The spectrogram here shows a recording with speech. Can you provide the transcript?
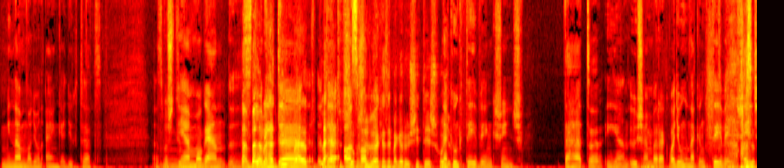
mi nem nagyon engedjük, tehát ez most Igen. ilyen magán Nem, belemehetünk, de, mert de lehet, hogy az sok van, szülőnek hogy ez egy megerősítés, hogy nekünk tévénk sincs. Tehát igen, ősemberek vagyunk, nekünk tévénk az sincs,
